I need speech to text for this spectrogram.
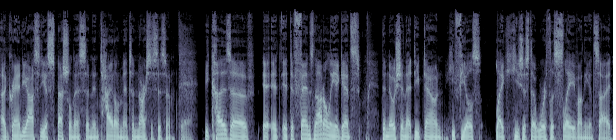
a grandiosity, a specialness, an entitlement, a narcissism, yeah. because of it, it defends not only against the notion that deep down he feels like he's just a worthless slave on the inside,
